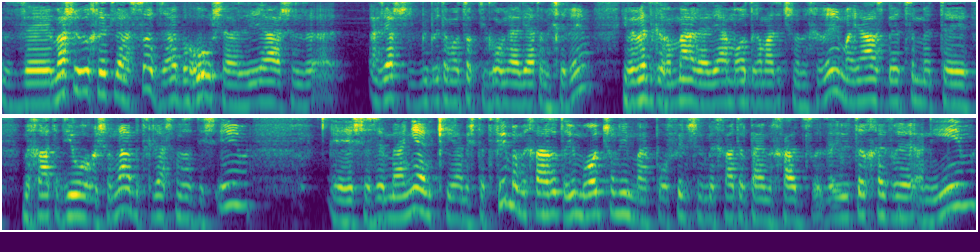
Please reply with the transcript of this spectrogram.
ומה שהוא החליט לעשות, זה היה ברור שהעלייה של... העלייה של מברית המועצות תגרום לעליית המחירים. היא באמת גרמה לעלייה מאוד דרמטית של המחירים. היה אז בעצם את מחאת הדיור הראשונה בתחילת שנות ה-90. אה, שזה מעניין, כי המשתתפים במחאה הזאת היו מאוד שונים מהפרופיל של מחאת 2011. זה היו יותר חבר'ה עניים,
